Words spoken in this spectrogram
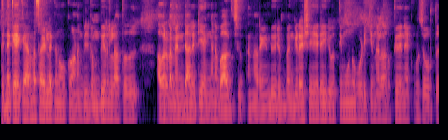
പിന്നെ കെ കെ ആറിന്റെ സൈഡിലേക്ക് നോക്കുവാണെങ്കിൽ ഗംഭീർ ഇല്ലാത്തത് അവരുടെ മെന്റാലിറ്റി എങ്ങനെ ബാധിച്ചു എന്നറിയേണ്ടി വരും. വെങ്കടേഷ് അയ്യരെ ഇരുപത്തിമൂന്ന് കോടിക്ക് നിലനിർത്തിയതിനെക്കുറിച്ച് ഓർത്ത്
